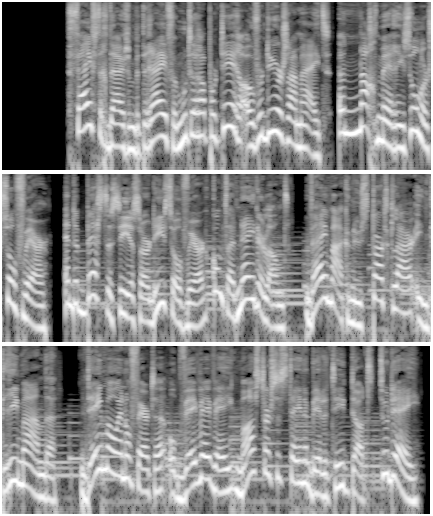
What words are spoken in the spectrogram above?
50.000 bedrijven moeten rapporteren over duurzaamheid. Een nachtmerrie zonder software. En de beste CSRD-software komt uit Nederland. Wij maken nu startklaar in drie maanden. Demo en offerte op www.mastersustainability.today.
